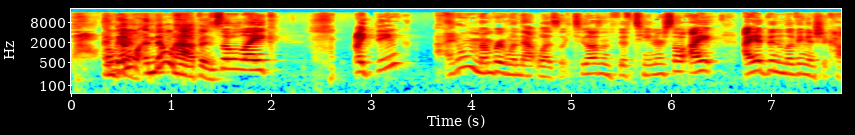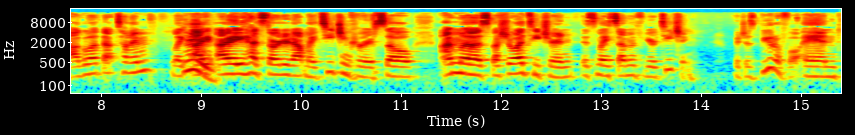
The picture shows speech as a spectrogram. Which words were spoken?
Wow. Oh, and Oh, then yeah. what? And then what happened? So like, I think I don't remember when that was, like 2015 or so. I I had been living in Chicago at that time. Like I, mm. I had started out my teaching career, so I'm a special ed teacher, and it's my seventh year teaching, which is beautiful. And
